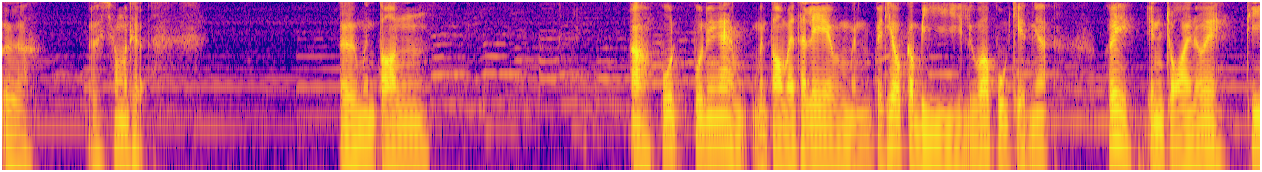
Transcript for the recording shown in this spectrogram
เออ เออ ช่างมันเถอะ เออ เหมือนตอน อะพูดพูดง่ายๆเหมือนตอนไปทะเลเหมือนไปเที่ยวกระบี่หรือว่าภูเก็ตเนี้ยเฮ้ย enjoy นะเว้ยที่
